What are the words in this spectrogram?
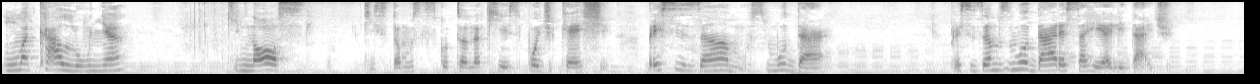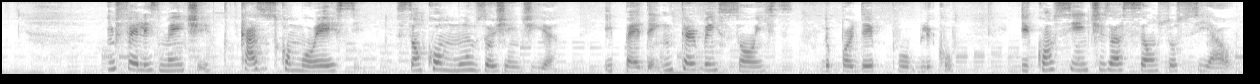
uma calúnia que nós que estamos escutando aqui esse podcast precisamos mudar Precisamos mudar essa realidade. Infelizmente, casos como esse são comuns hoje em dia e pedem intervenções do poder público e conscientização social.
